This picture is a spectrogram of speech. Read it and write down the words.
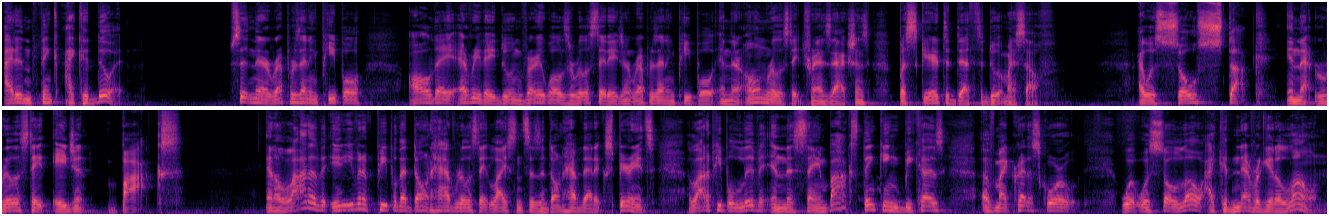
I didn't think I could do it sitting there representing people all day, every day, doing very well as a real estate agent, representing people in their own real estate transactions, but scared to death to do it myself. I was so stuck in that real estate agent box. And a lot of even if people that don't have real estate licenses and don't have that experience, a lot of people live in this same box thinking because of my credit score what was so low, I could never get a loan.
